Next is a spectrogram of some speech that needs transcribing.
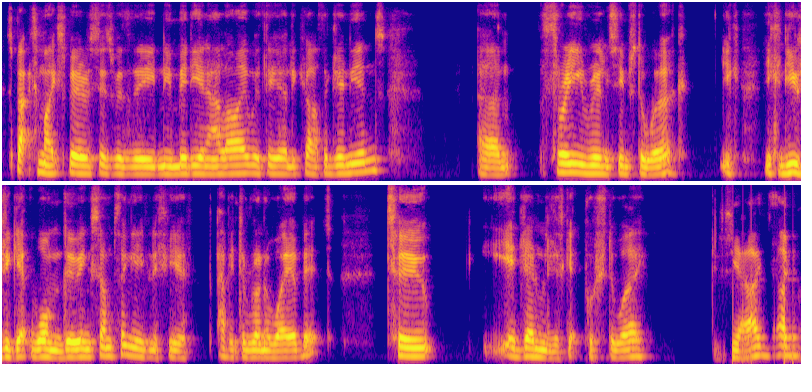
It's back to my experiences with the Numidian ally with the early Carthaginians. Um, three really seems to work you you can usually get one doing something, even if you're having to run away a bit. Two, you generally just get pushed away. Yeah, I, I've,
